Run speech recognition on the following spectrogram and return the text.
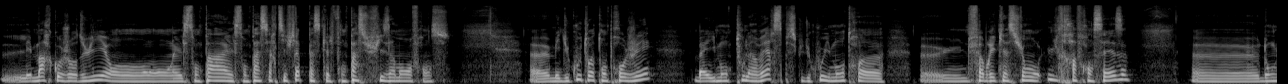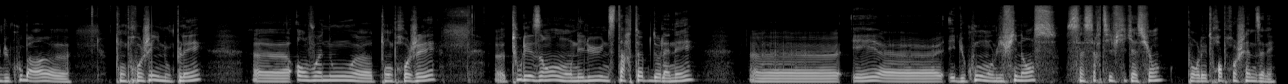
les marques aujourd'hui, elles ne sont, pas, certifiables parce qu'elles ne font pas suffisamment en France. mais du coup, toi, ton projet, bah, il montre tout l'inverse, parce que du coup, il montre une fabrication ultra française. donc, du coup, bah, ton projet, il nous plaît. Euh, envoie-nous euh, ton projet. Euh, tous les ans, on élu une start-up de l'année. Et, du coup, on lui finance sa certification pour les trois prochaines années.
